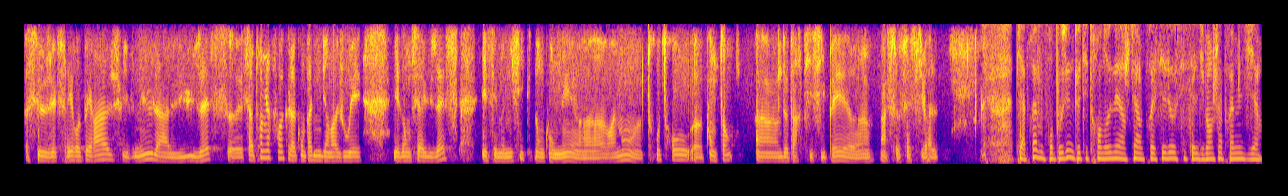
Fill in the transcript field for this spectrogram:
parce que j'ai fait les repérages, je suis venu là à Uzès. euh, c'est la première fois que la compagnie viendra jouer et danser à Uzès, et c'est magnifique. Donc on est euh, vraiment trop trop euh, content de participer euh, à ce festival. Puis après, vous proposez une petite randonnée. hein. Je tiens à le préciser aussi, c'est le dimanche après-midi. hein.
